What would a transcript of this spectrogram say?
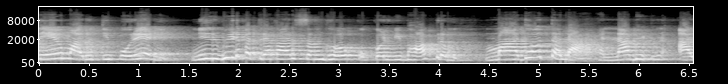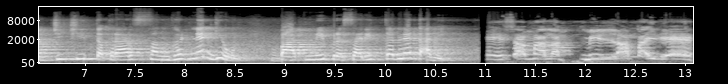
देव मारुती पोरे यांनी निर्भीड पत्रकार संघ कोकण विभाग प्रमुख माधव तला यांना भेटून आजीची तक्रार संघटनेत घेऊन बातमी प्रसारित करण्यात आली. पैसा मला मिळला पाहिजे.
